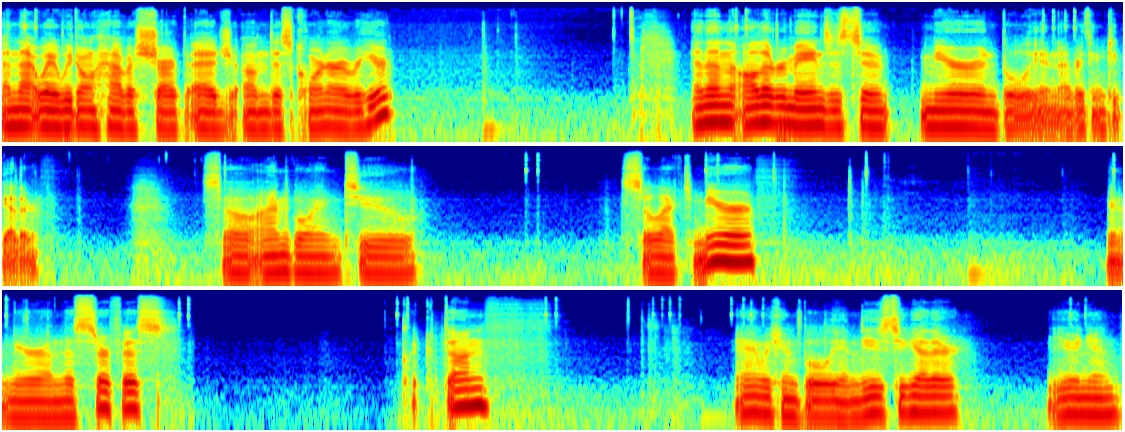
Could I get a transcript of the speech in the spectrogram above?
And that way we don't have a sharp edge on this corner over here. And then all that remains is to mirror and boolean everything together. So I'm going to select mirror. I'm going to mirror on this surface. Click done. And we can boolean these together. Union.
